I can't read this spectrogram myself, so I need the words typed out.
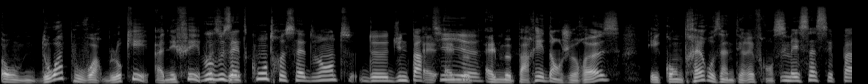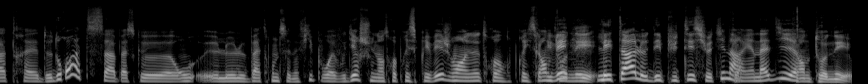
On doit pouvoir bloquer, en effet. Vous, vous êtes contre cette vente d'une partie. Euh elle, me, paraît dangereuse et contraire aux intérêts français. Mais ça, c'est pas très de droite, ça, parce que le, le, patron de Sanofi pourrait vous dire je suis une entreprise privée, je vends une autre l'État, le député Ciotti n'a rien à dire. Quand on est,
